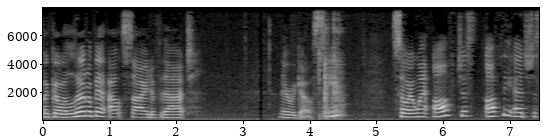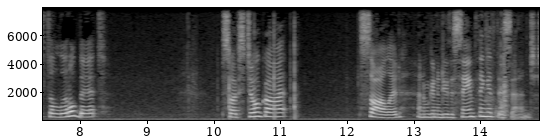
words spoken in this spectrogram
but go a little bit outside of that. There we go. See? So I went off just off the edge just a little bit. So I've still got solid and I'm going to do the same thing at this end.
